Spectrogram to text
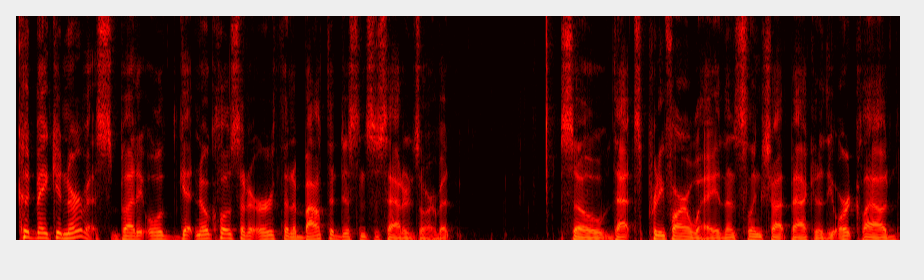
could make you nervous, but it will get no closer to Earth than about the distance of Saturn's orbit. So that's pretty far away. Then slingshot back into the Oort cloud.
